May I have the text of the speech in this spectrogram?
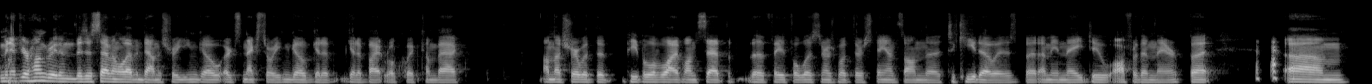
mean if you're hungry then there's a 7-eleven down the street. You can go or it's next door. You can go get a get a bite real quick come back. I'm not sure what the people of live on set the, the faithful listeners what their stance on the taquito is but i mean they do offer them there. But um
